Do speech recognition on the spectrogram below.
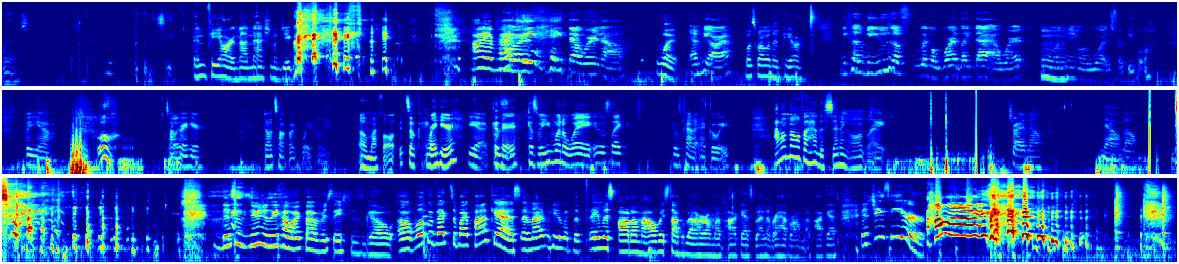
whales within the sea. NPR, not National Geographic. Hi I everyone. actually hate that word now. What? NPR. What's wrong with NPR? Because we use a f- like a word like that at work. and Mm. We're getting rewards for people. But yeah. Ooh. Talk What? right here. Don't talk like away from it. Oh, my fault. It's okay. Right here. Yeah, because Okay. when you went away, it was like it was kind of echoey. I don't know if I have the setting on right. Try it now. Now. No. this is usually how our conversations go. Um, welcome back to my podcast, and I'm here with the famous Autumn. I always talk about her on my podcast, but I never have her on my podcast, and she's here. Hi.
